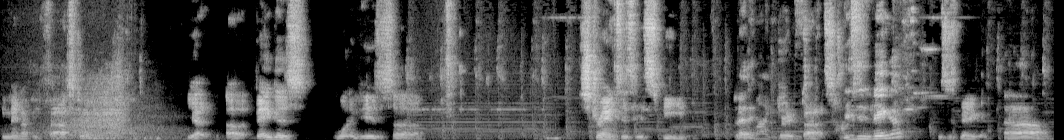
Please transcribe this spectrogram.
he may not be faster. Yeah, uh, Vega's one of his uh, strengths is his speed. Really? Very fast. This is Vega. This is Vega. Oh.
